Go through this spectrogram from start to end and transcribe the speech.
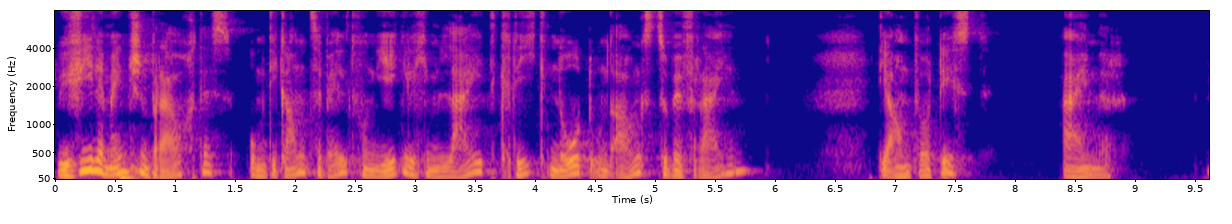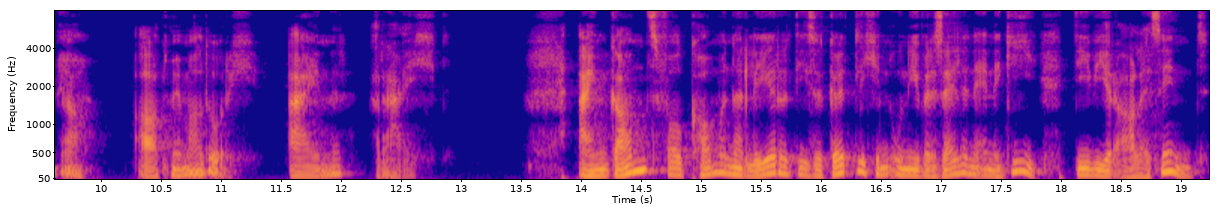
wie viele Menschen braucht es, um die ganze Welt von jeglichem Leid, Krieg, Not und Angst zu befreien? Die Antwort ist einer. Ja, atme mal durch. Einer reicht. Ein ganz vollkommener Lehrer dieser göttlichen universellen Energie, die wir alle sind,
